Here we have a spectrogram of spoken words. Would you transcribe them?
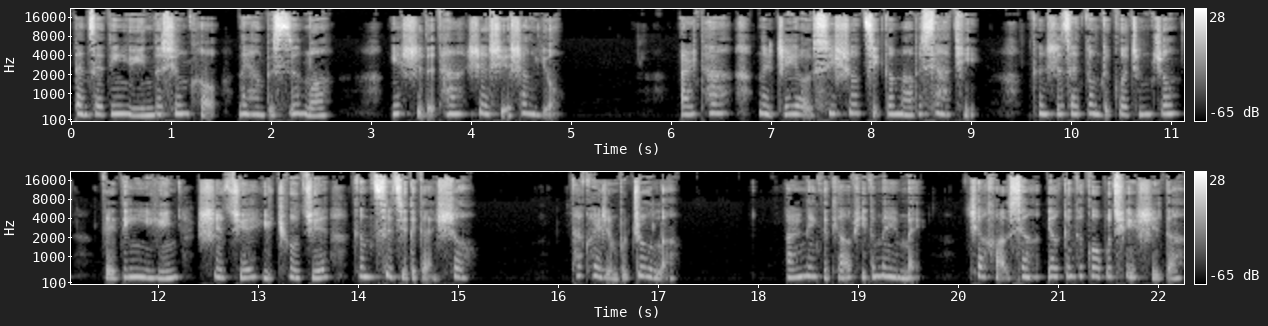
但在丁玉云的胸口那样的撕磨，也使得他热血上涌，而他那只有稀疏几根毛的下体，更是在动的过程中给丁玉云视觉与触觉更刺激的感受，他快忍不住了，而那个调皮的妹妹却好像要跟他过不去似的，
